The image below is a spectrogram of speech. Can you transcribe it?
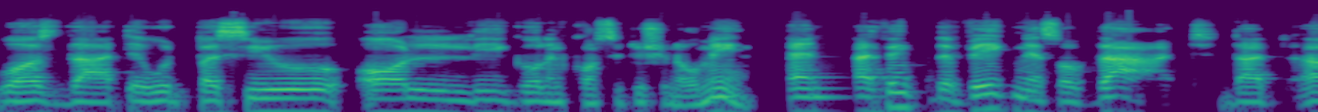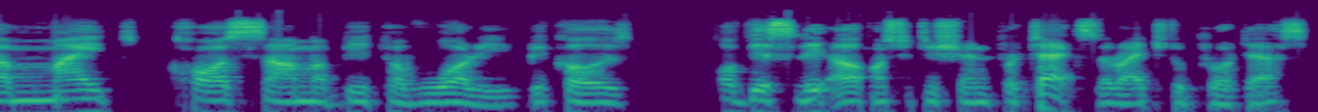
was that they would pursue all legal and constitutional means. And I think the vagueness of that that uh, might cause some a bit of worry because obviously our constitution protects the right to protest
